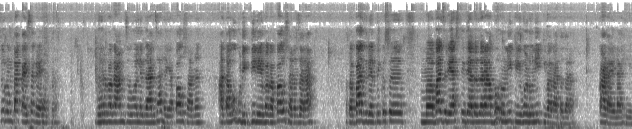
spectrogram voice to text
चुरून टाकाय सगळ्या ह्यातनं. घर बघा आमचं वलगार झालं या पावसानं. आता उघडीक दिली बघा पावसानं जरा. आता बाजरीत कसं बाजरी असते ती आता जरा भरून येते वडून येते बघा आता जरा. काढायला हे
